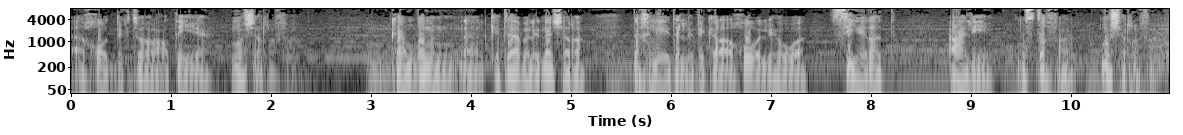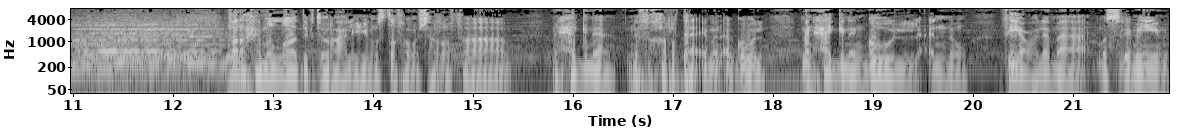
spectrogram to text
أخوه الدكتور عطية مشرفة. كان ضمن الكتاب اللي نشره تخليد اللي ذكر أخوه اللي هو سيرة علي مصطفى مشرفة فرحم الله الدكتور علي مصطفى مشرفة من حقنا نفخر دائما أقول من حقنا نقول أنه في علماء مسلمين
